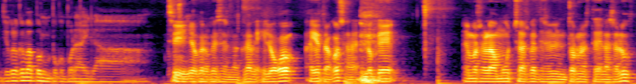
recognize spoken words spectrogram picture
Yo creo que va por un poco por ahí la... Sí, yo creo que esa es la clave. Y luego hay otra cosa, es lo que hemos hablado muchas veces en el entorno este de la salud.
